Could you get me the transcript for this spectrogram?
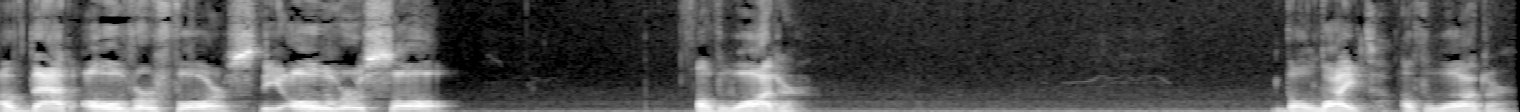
of that over force, the over soul of water, the light of water,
